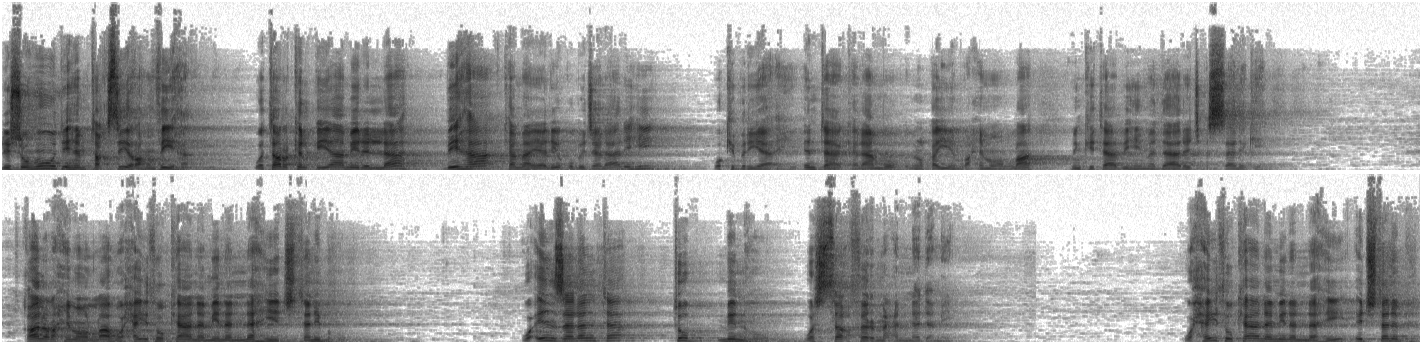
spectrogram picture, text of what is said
لشهودهم تقصيرهم فيها وترك القيام لله بها كما يليق بجلاله وكبريائه. انتهى كلام ابن القيم رحمه الله من كتابه مدارج السالكين. قال رحمه الله وحيث كان من النهي اجتنبه وإن زللت تب منه واستغفر مع الندم. وحيث كان من النهي اجتنبه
